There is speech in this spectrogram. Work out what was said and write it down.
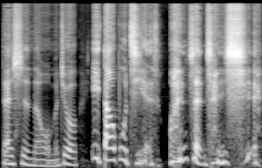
但是呢，我们就一刀不剪，完整呈现。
